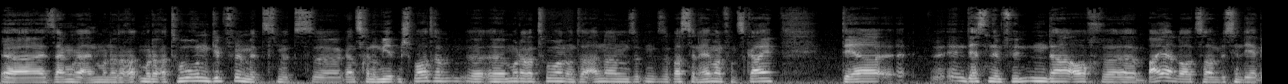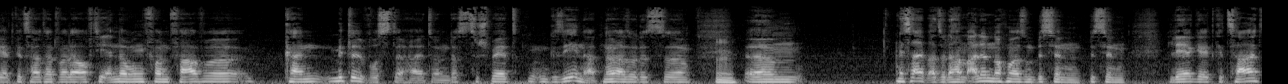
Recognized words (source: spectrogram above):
äh, sagen wir, einen Modera Moderatorengipfel mit, mit äh, ganz renommierten Sportmoderatoren, äh, unter anderem Sebastian Hellmann von Sky, der in dessen Empfinden da auch äh, Bayer Lorzer ein bisschen Lehrgeld gezahlt hat, weil er auch die Änderung von Favre kein Mittel wusste halt und das zu spät gesehen hat. Ne? Also das äh, mhm. ähm, deshalb, also da haben alle nochmal so ein bisschen, bisschen Lehrgeld gezahlt.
